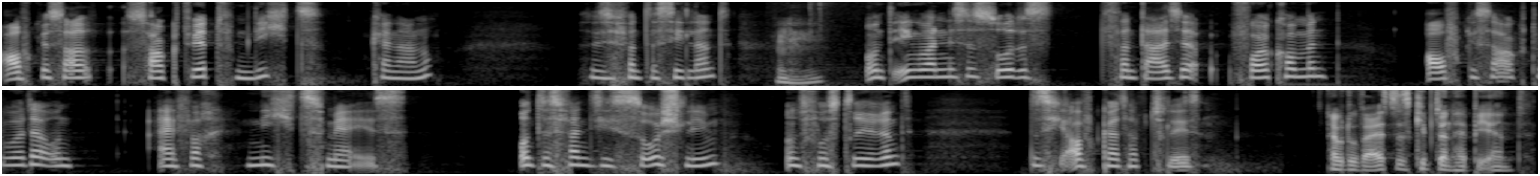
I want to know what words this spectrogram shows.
aufgesaugt wird vom Nichts, keine Ahnung, dieses Fantasieland. Mhm. Und irgendwann ist es so, dass Fantasia vollkommen aufgesaugt wurde und einfach nichts mehr ist. Und das fand ich so schlimm und frustrierend, dass ich aufgehört habe zu lesen. Aber du weißt, es gibt ein Happy End.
